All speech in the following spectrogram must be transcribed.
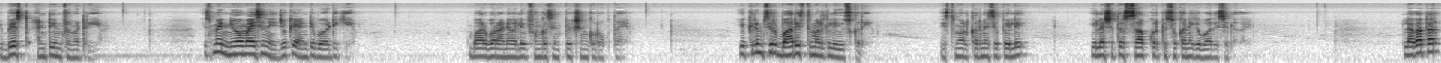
ये बेस्ट एंटी इन्फ्लेमेटरी है। इसमें न्योमाइसिन है, जो कि एंटीबायोटिक है। बार बार आने वाले फंगस इन्फेक्शन को रोकता है। ये क्रीम सिर्फ़ बाहरी इस्तेमाल के लिए यूज़ करें। इस्तेमाल करने से पहले इला क्षेत्र साफ़ करके सुखाने के बाद इसे लगाएँ। लगातार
